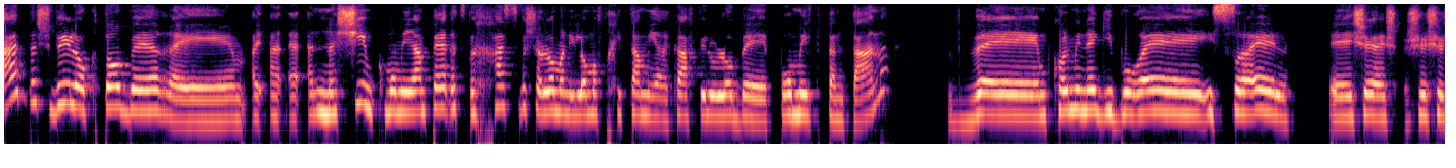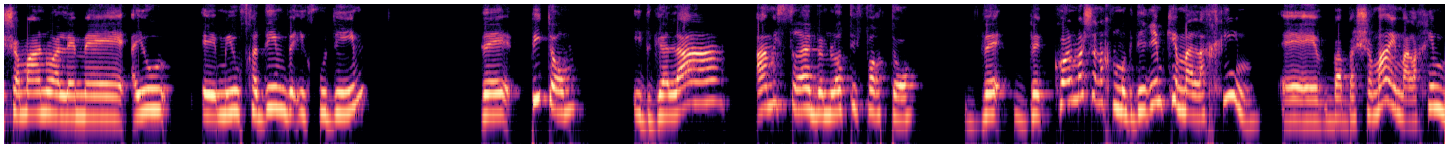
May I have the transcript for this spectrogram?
שעד השביעי לאוקטובר אה, נשים כמו מרים פרץ וחס ושלום אני לא מפחיתה מערכה אפילו לא בפרומיל קטנטן, וכל מיני גיבורי ישראל אה, ששמענו עליהם אה, היו אה, מיוחדים וייחודיים ופתאום התגלה עם ישראל במלוא תפארתו וכל מה שאנחנו מגדירים כמלאכים בשמיים, מלאכים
